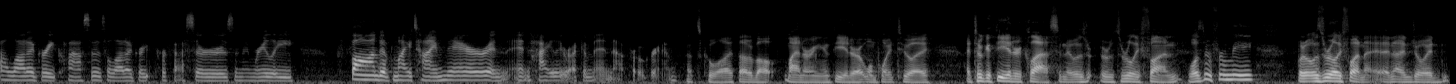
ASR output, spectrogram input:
a lot of great classes, a lot of great professors, and I'm really fond of my time there and, and highly recommend that program. That's cool. I thought about minoring in theater at one point too. I, I took a theater class and it was, it was really fun. It wasn't for me, but it was really fun and I enjoyed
